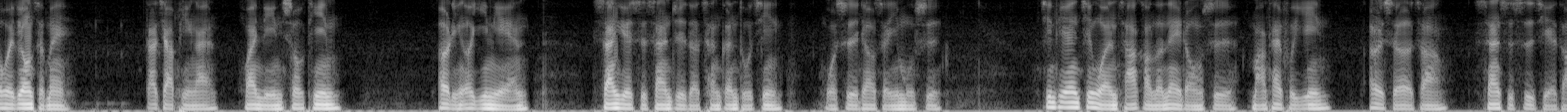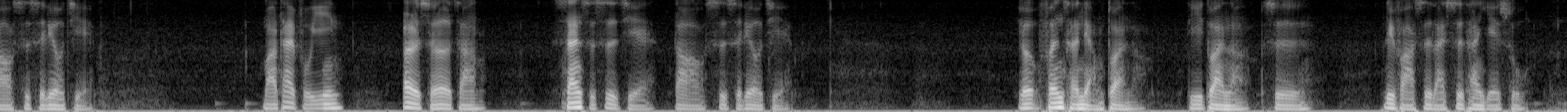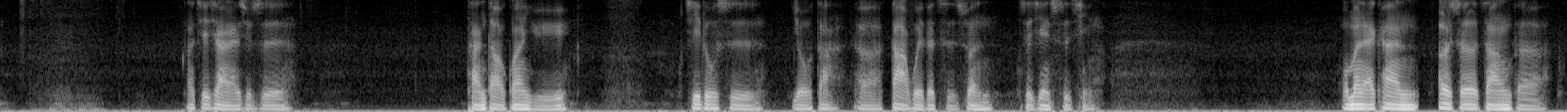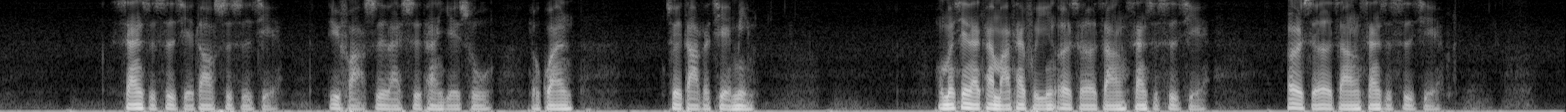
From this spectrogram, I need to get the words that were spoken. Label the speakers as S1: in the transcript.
S1: 各位弟兄姊妹，大家平安，欢迎收听二零二一年三月十三日的晨更读经。我是廖哲一牧师。今天经文查考的内容是马太福音二十二章三十四节到四十六节。马太福音二十二章三十四节到四十六节，有分成两段了。第一段呢是。律法师来试探耶稣，那接下来就是谈到关于基督是犹大呃大卫的子孙这件事情。我们来看二十二章的三十四节到四十节，律法师来试探耶稣有关最大的诫命。我们先来看马太福音二十二章三十四节。二十二章三十四节，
